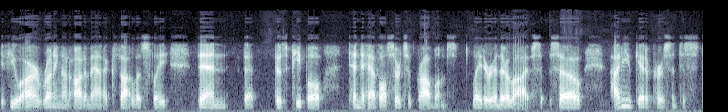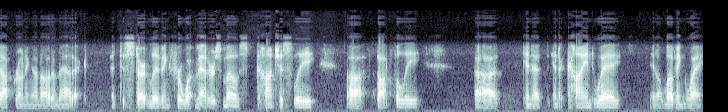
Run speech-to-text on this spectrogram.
if you are running on automatic thoughtlessly, then that those people tend to have all sorts of problems later in their lives. So how do you get a person to stop running on automatic and to start living for what matters most, consciously, uh, thoughtfully, uh, in a in a kind way, in a loving way?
